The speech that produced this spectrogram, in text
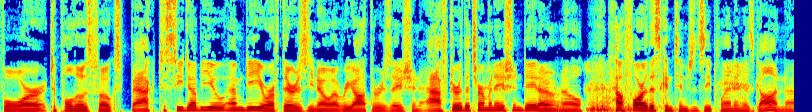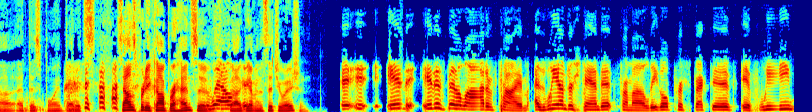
for to pull those folks back to CWMD or if there's, you know, a reauthorization after the termination date? I don't know how far this contingency planning has gone uh, at this point, but it sounds pretty comprehensive well, uh, given the situation. It, it, it has been a lot of time. As we understand it from a legal perspective, if we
